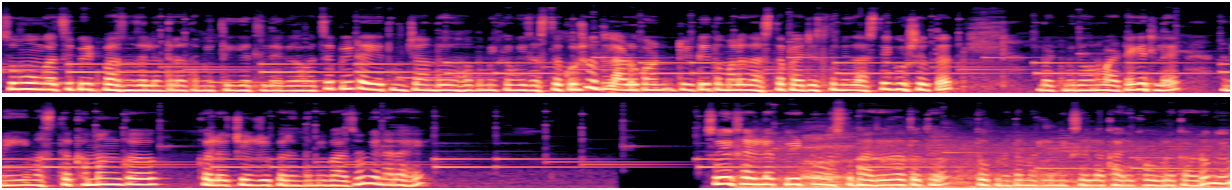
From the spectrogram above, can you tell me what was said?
सो मुगाचं पीठ भाजून झाल्यानंतर आता मी ते घेतलं आहे गव्हाचं पीठ. आहे तुमच्या अंदाजानुसार तुम्ही कमी जास्त करू शकता. लाडू क्वांटिटी तुम्हाला जास्त पाहिजे असेल तुम्ही जास्त घेऊ शकतात बट मी दोन वाट्या घेतलं आहे आणि मस्त खमंग कलर चेंज होईपर्यंत मी भाजून घेणार आहे. सो एक साईडला पीठ मस्त भाजलं जात होतं. तोपर्यंत म्हटलं मिक्सरला खारी खोबरं काढून घेऊ.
